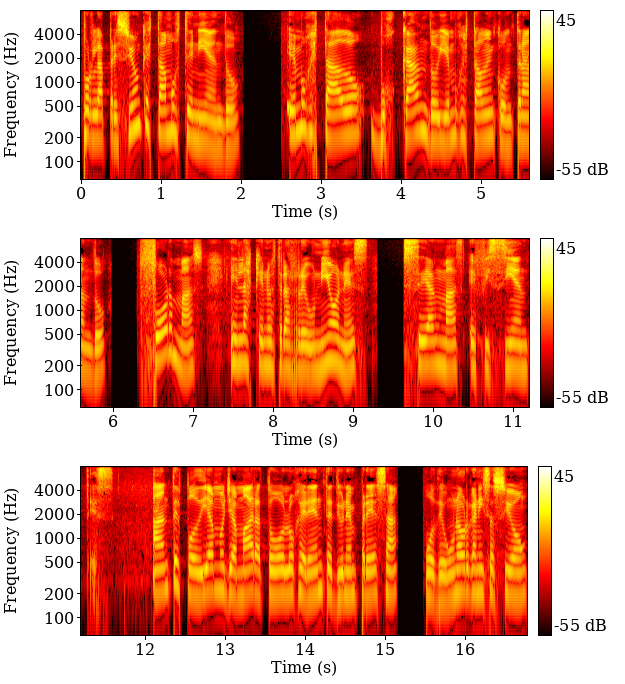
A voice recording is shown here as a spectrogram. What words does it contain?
por la presión que estamos teniendo, hemos estado buscando y hemos estado encontrando formas en las que nuestras reuniones sean más eficientes. Antes podíamos llamar a todos los gerentes de una empresa o de una organización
